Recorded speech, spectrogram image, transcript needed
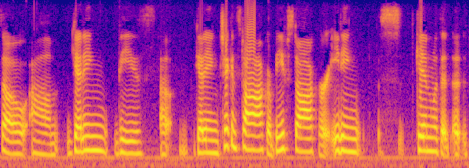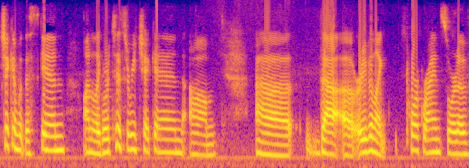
So um, getting these, uh, getting chicken stock or beef stock or eating skin with a, chicken with the skin on like rotisserie chicken, um, uh, that uh, or even like pork rinds sort of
